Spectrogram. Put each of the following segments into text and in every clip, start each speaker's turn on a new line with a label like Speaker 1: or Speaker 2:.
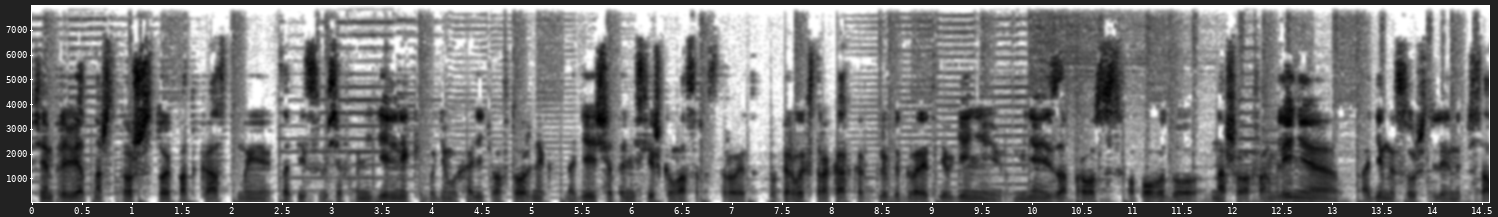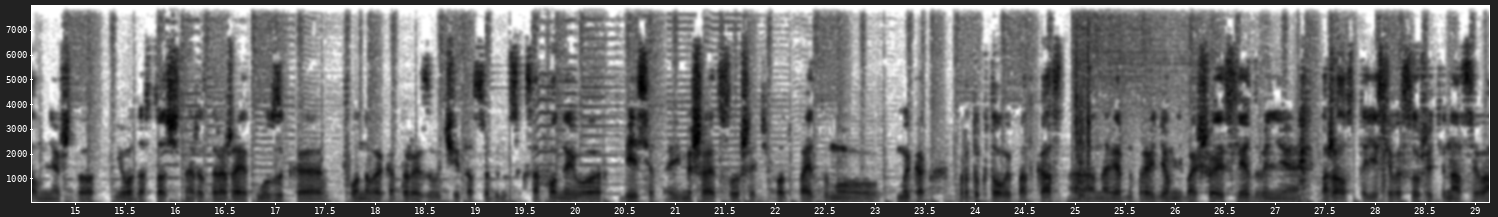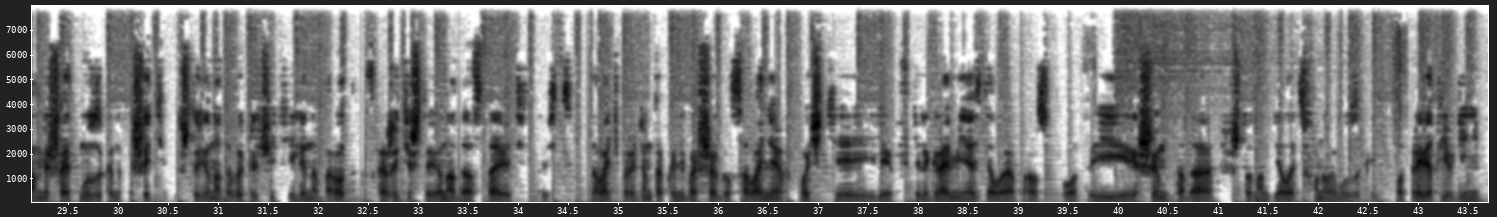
Speaker 1: Всем привет, наш 106-й подкаст. Мы записываемся в понедельник и будем выходить во вторник. Надеюсь, это не слишком вас расстроит. В первых строках, как любит говорить Евгений, у меня есть запрос по поводу нашего оформления. Один из слушателей написал мне, что его достаточно раздражает музыка фоновая, которая звучит, особенно саксофоны его бесят и мешают слушать. Вот поэтому мы как продуктовый подкаст, а, наверное, проведем небольшое исследование. Пожалуйста, если вы слушаете нас и вам мешает музыка, только напишите, что ее надо выключить, или наоборот, скажите, что ее надо оставить. То есть давайте проведем такое небольшое голосование в почте или в Телеграме, я сделаю опрос, вот, и решим тогда, что нам делать с фоновой музыкой. Вот, привет, Евгений.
